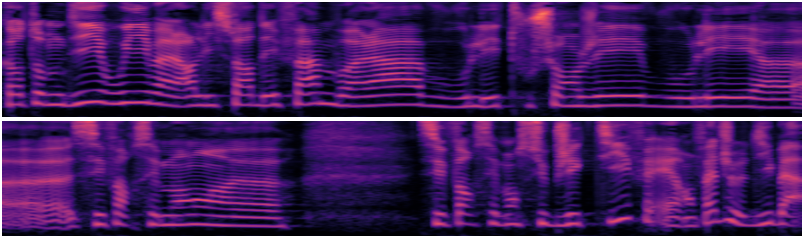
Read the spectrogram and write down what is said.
quand on me dit, oui, alors l'histoire des femmes, voilà, vous voulez tout changer, vous voulez, euh, c'est forcément. Euh, c'est forcément subjectif. Et en fait, je dis, bah,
